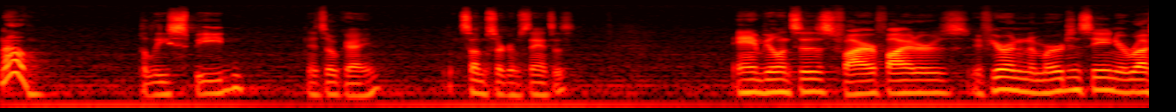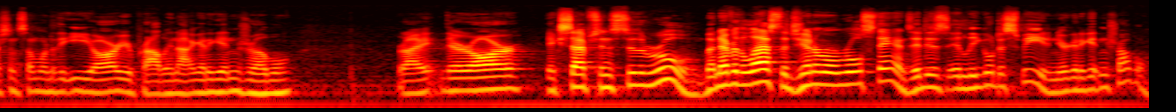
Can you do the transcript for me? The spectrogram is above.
No. Police speed, it's okay in some circumstances. Ambulances, firefighters, if you're in an emergency and you're rushing someone to the ER, you're probably not going to get in trouble, right? There are exceptions to the rule, but nevertheless, the general rule stands. It is illegal to speed and you're going to get in trouble.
